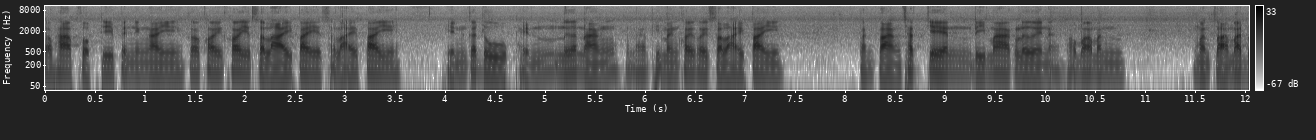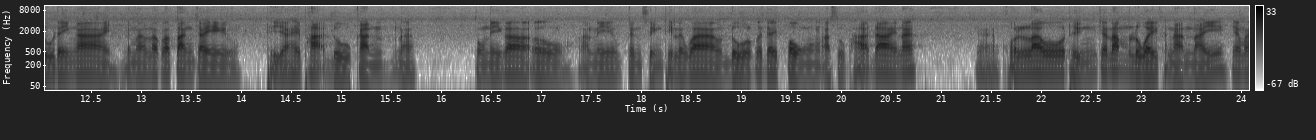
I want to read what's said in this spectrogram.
สภาพศพที่เป็นยังไง ก็ค่อยๆสลายไปสลายไป เห็นกระดูกเห็นเนื้อหนังนะที่มันค่อยๆสลายไปต่างๆ ชัดเจนดีมากเลยนะเพราะว่ามันมันสามารถดูได้ง่ายใช่ไหมแล้วก็ตั้งใจที่จะให้พระดูกันนะตรงนี้ก็เอออันนี้เป็นสิ่งที่เรียกว่าดูแล้วก็ได้ปงอสุภะได้นะคนเราถึงจะร่ำรวยขนาดไหนใช่ไหม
